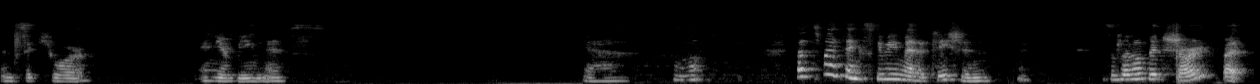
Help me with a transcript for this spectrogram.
and secure in your beingness. Yeah. Well, that's my Thanksgiving meditation. It's a little bit short, but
